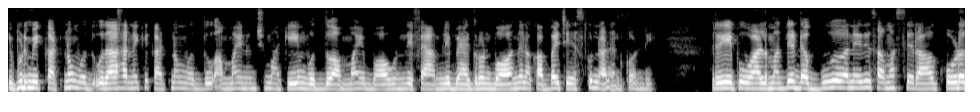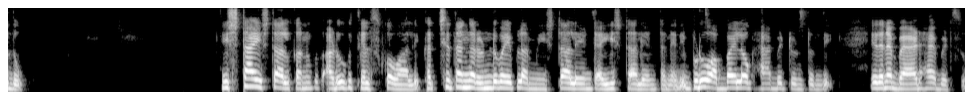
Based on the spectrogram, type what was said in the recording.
ఇప్పుడు మీకు కట్నం వద్దు ఉదాహరణకి కట్నం వద్దు అమ్మాయి నుంచి మాకేం వద్దు అమ్మాయి బాగుంది ఫ్యామిలీ బ్యాక్గ్రౌండ్ బాగుంది నాకు అబ్బాయి చేసుకున్నాడు అనుకోండి రేపు వాళ్ళ మధ్య డబ్బు అనేది సమస్య రాకూడదు. ఇష్టాయిష్టాలు కనుక అడుగు తెలుసుకోవాలి. ఖచ్చితంగా రెండు వైపులా మీ ఇష్టాలు ఏంటి అయిష్టాలు ఏంటి అనేది. ఇప్పుడు అబ్బాయిలో ఒక హ్యాబిట్ ఉంటుంది. ఏదైనా బ్యాడ్ హ్యాబిట్స్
